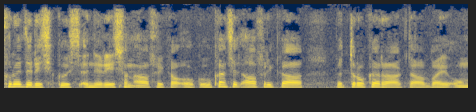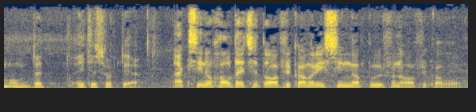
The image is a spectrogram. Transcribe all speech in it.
groter risiko's in die res van Afrika ook. Hoe kan Suid-Afrika betrokke raak daarbey om om dit uit te sorteer? Ek sien nog altyd Suid-Afrika maar die Singapore van Afrika word.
